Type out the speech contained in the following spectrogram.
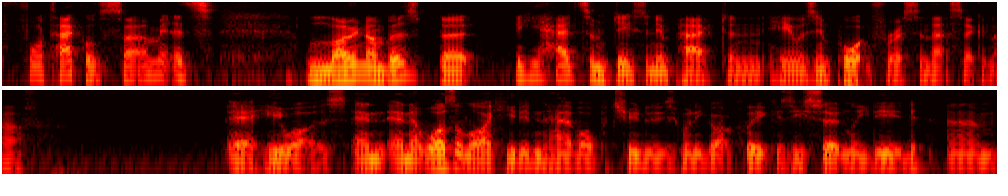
four tackles. So, I mean, it's low numbers, but he had some decent impact, and he was important for us in that second half. Yeah, he was, and and it wasn't like he didn't have opportunities when he got clear because he certainly did. Um,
